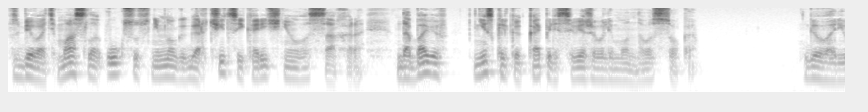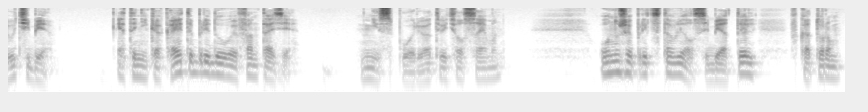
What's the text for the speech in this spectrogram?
взбивать масло, уксус, немного горчицы и коричневого сахара, добавив несколько капель свежего лимонного сока. «Говорю тебе, это не какая-то бредовая фантазия». «Не спорю», — ответил Саймон. Он уже представлял себе отель, в котором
